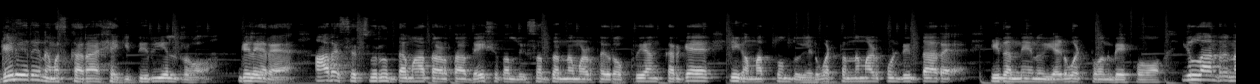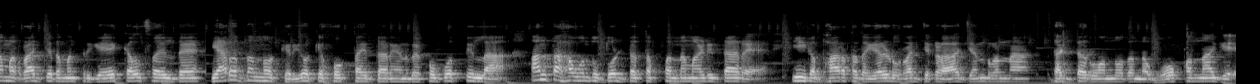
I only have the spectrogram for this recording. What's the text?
ಗೆಳೆಯರೇ ನಮಸ್ಕಾರ, ಹೇಗಿದ್ದೀರಿ ಎಲ್ರು? ಗೆಳೆಯರೇ, ಆರ್ ಎಸ್ ಎಸ್ ವಿರುದ್ಧ ಮಾತಾಡ್ತಾ ದೇಶದಲ್ಲಿ ಸದ್ದನ್ನು ಮಾಡ್ತಾ ಇರೋ ಪ್ರಿಯಾಂಕರ್ಗೆ ಈಗ ಮತ್ತೊಂದು ಎಡವಟ್ಟನ್ನು ಮಾಡಿಕೊಂಡಿದ್ದಾರೆ. ಇದನ್ನೇನು ಎಡವಟ್ಟು ಅನ್ಬೇಕು? ಇಲ್ಲಾಂದ್ರೆ ನಮ್ಮ ರಾಜ್ಯದ ಮಂತ್ರಿಗೆ ಕೆಲಸ ಇಲ್ಲದೆ ಯಾರದನ್ನೋ ಕೆರೆಯೋಕೆ ಹೋಗ್ತಾ ಇದ್ದಾರೆ ಅನ್ಬೇಕು ಗೊತ್ತಿಲ್ಲ. ಅಂತಹ ಒಂದು ದೊಡ್ಡ ತಪ್ಪನ್ನು ಮಾಡಿದ್ದಾರೆ. ಈಗ ಭಾರತದ ಎರಡು ರಾಜ್ಯಗಳ ಜನರನ್ನ ದಡ್ಡರು ಅನ್ನೋದನ್ನು ಓಪನ್ ಆಗಿ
